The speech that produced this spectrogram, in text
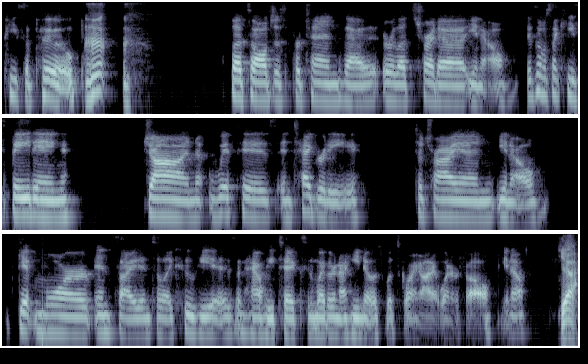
piece of poop. let's all just pretend that or let's try to, you know, it's almost like he's baiting Jon with his integrity to try and, you know, get more insight into like who he is and how he ticks and whether or not he knows what's going on at Winterfell, you know? yeah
